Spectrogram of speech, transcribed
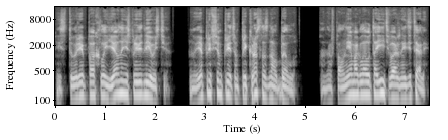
История пахла явно несправедливостью. Но я при всем при этом прекрасно знал Беллу. Она вполне могла утаить важные детали.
